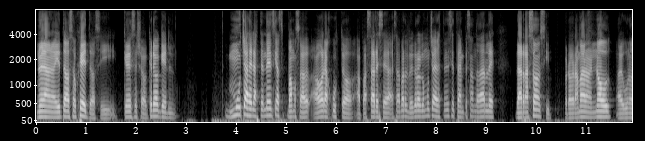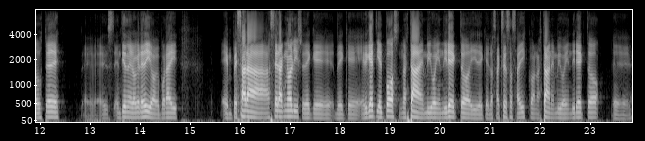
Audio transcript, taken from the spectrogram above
no eran orientados a objetos y qué sé yo. Creo que muchas de las tendencias, vamos ahora justo a pasar esa, esa parte, pero creo que muchas de las tendencias están empezando a darle la razón. Si programaron en Node, alguno de ustedes eh, entiende lo que le digo, que por ahí empezar a hacer acknowledge de que, el get y el post no está en vivo y en directo y de que los accesos a disco no están en vivo y en directo, eh,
